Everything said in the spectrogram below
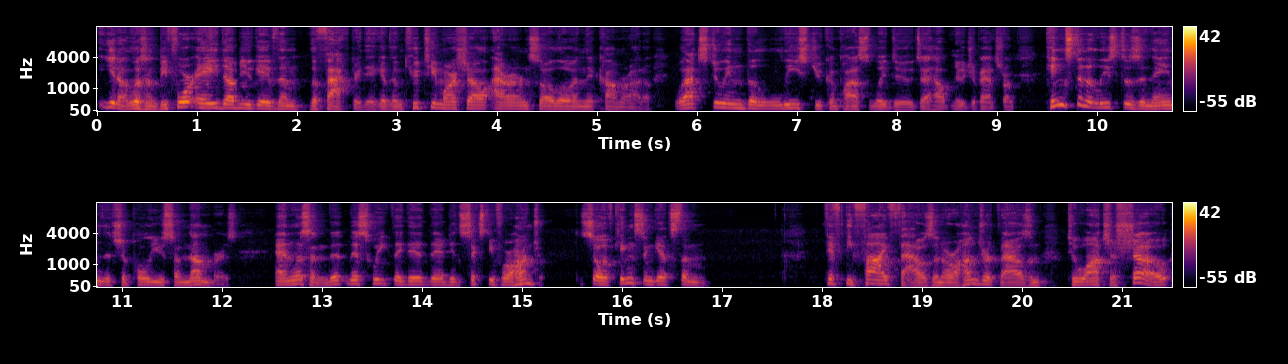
you know, listen. Before AEW gave them the factory, they gave them QT Marshall, Aaron Solo, and Nick Comoroto. Well, that's doing the least you can possibly do to help New Japan Strong. Kingston at least is a name that should pull you some numbers. And listen, th- this week they did they did sixty four hundred. So if Kingston gets them 55,000 or 100,000 to watch a show.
